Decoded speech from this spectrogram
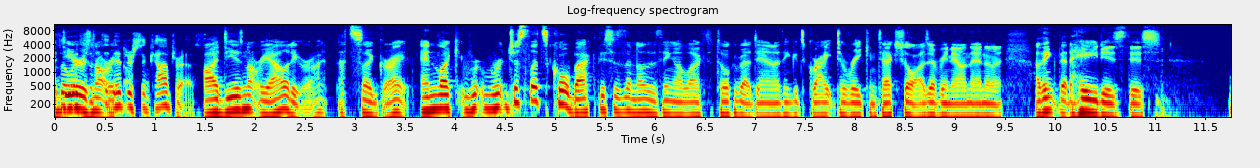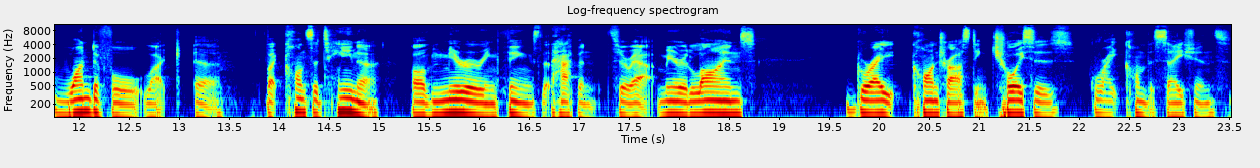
so idea it's is not an interesting contrast. Idea is not reality, right? That's so great. And like, r- r- just let's call back. This is another thing I like to talk about, Dan. I think it's great to recontextualize every now and then. And I, I think that Heat is this wonderful, like, uh, like concertina of mirroring things that happen throughout. Mirrored lines, great contrasting choices, great conversations.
